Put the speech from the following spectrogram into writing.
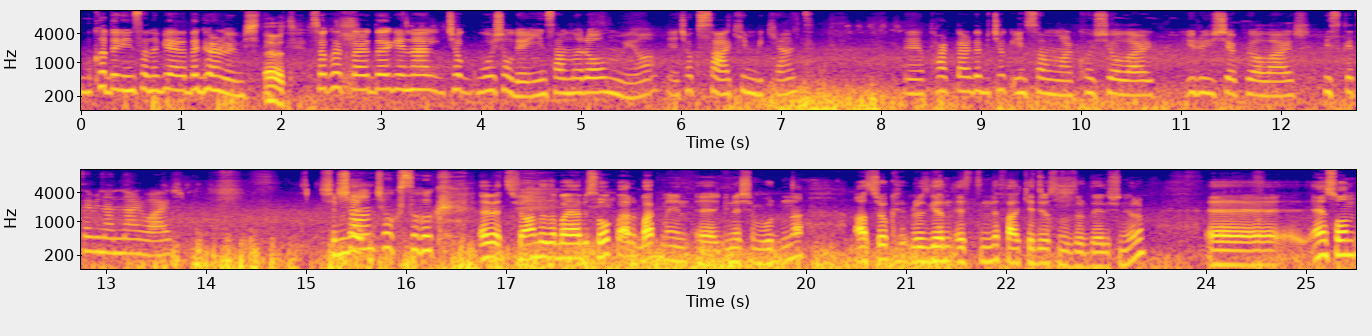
Bu kadar insanı bir arada görmemiştik. Evet. Sokaklarda genel çok boş oluyor, insanlar olmuyor. Yani çok sakin bir kent. E, parklarda birçok insan var, koşuyorlar, yürüyüş yapıyorlar, bisiklete binenler var. Şimdi Şu an çok soğuk. evet şu anda da bayağı bir soğuk var. Bakmayın e, güneşin vurduğuna. Az çok rüzgarın estiğinde fark ediyorsunuzdur diye düşünüyorum. E, en son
